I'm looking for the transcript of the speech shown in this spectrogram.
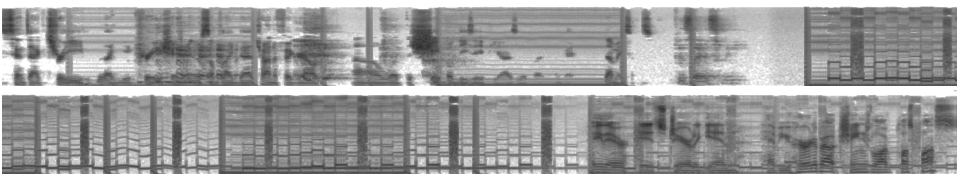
syntax tree, like creation or something like that, trying to figure out uh, what the shape of these APIs look like. Okay, that makes sense. Precisely. Hey there, it's Jerod again. Have you heard about Changelog Plus Plus?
